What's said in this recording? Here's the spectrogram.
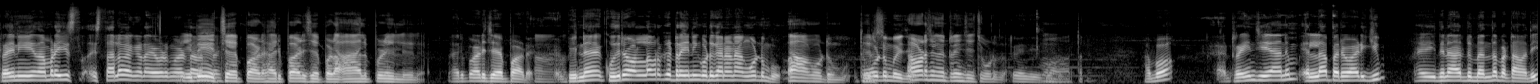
മതി നമ്മുടെ ഈ സ്ഥലം എങ്ങടെ? എവിടെ ഇത് ചേപ്പാട് ഹരിപ്പാട് ചേപ്പാട് ആലപ്പുഴ ജില്ലയിൽ ഹരിപ്പാട് ചേപ്പാട്. പിന്നെ കുതിര ഉള്ളവർക്ക് ട്രെയിനിങ് കൊടുക്കാനാണ് അങ്ങോട്ടും പോകും ആ അങ്ങോട്ടും പോകും അങ്ങോട്ടും പോയി അവിടെ ചെന്ന് ട്രെയിൻ ചെയ്യിച്ചു കൊടുക്കും. ട്രെയിൻ ചെയ്ത് അപ്പോൾ ട്രെയിൻ ചെയ്യാനും എല്ലാ പരിപാടിക്കും ഇതിനായിട്ട് ബന്ധപ്പെട്ടാൽ മതി.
